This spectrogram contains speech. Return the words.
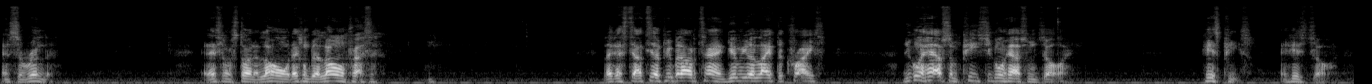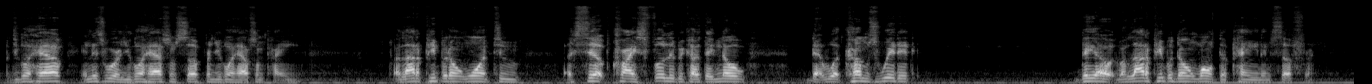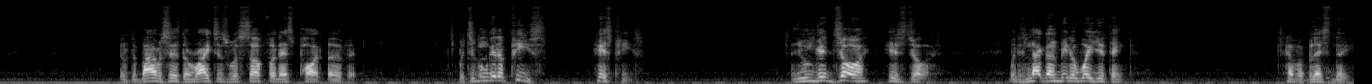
And surrender. And that's gonna start a long, that's gonna be a long process. Like I, I tell people all the time, give your life to Christ. You're gonna have some peace, you're gonna have some joy. His peace and his joy. But you're going to have, in this world, you're going to have some suffering, you're going to have some pain. A lot of people don't want to accept Christ fully because they know that what comes with it, they are, a lot of people don't want the pain and suffering. If the Bible says the righteous will suffer, that's part of it. But you're going to get a peace, his peace. You can get joy, his joy. But it's not going to be the way you think. Have a blessed day.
